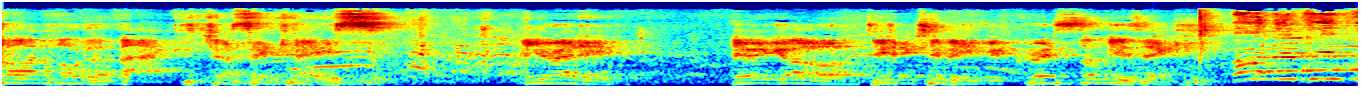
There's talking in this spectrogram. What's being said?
Someone hold her back, just in case. Are you ready? Here we go. DJ Chippy, give Chris some music. Party people!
